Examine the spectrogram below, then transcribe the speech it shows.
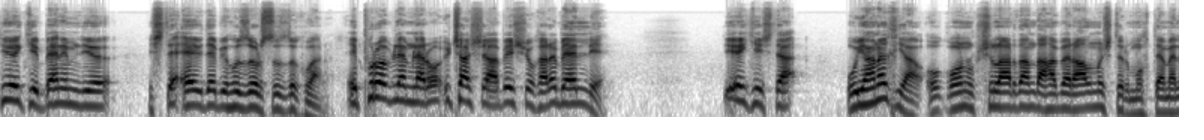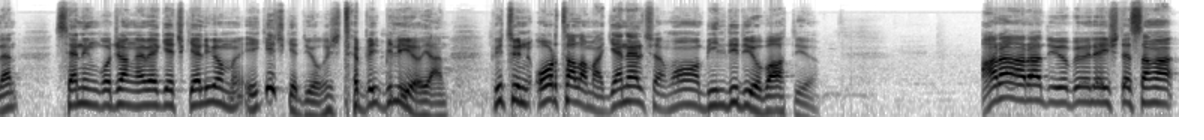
Diyor ki benim diyor işte evde bir huzursuzluk var. E problemler o üç aşağı beş yukarı belli. Diyor ki işte uyanık ya o komşulardan da haber almıştır muhtemelen. Senin kocan eve geç geliyor mu? E geç geliyor işte bi- biliyor yani. Bütün ortalama genel şey ha bildi diyor bak diyor. Ara ara diyor böyle işte sana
